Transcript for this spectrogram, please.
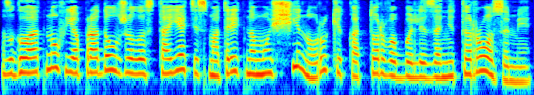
Сглотнув, я продолжила стоять и смотреть на мужчину, руки которого были заняты розами.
